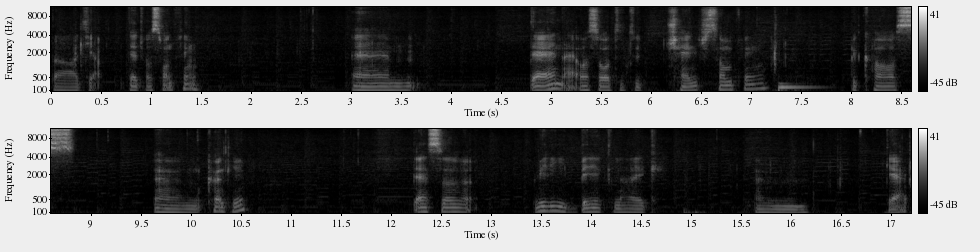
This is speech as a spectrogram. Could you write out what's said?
But yeah, that was one thing. Um, then I also wanted to change something because um, currently there's a really big like um, gap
